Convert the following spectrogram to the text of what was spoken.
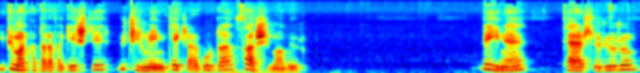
İpim arka tarafa geçti. 3 ilmeğimi tekrar burada sağ şişime alıyorum. Ve yine ters örüyorum.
